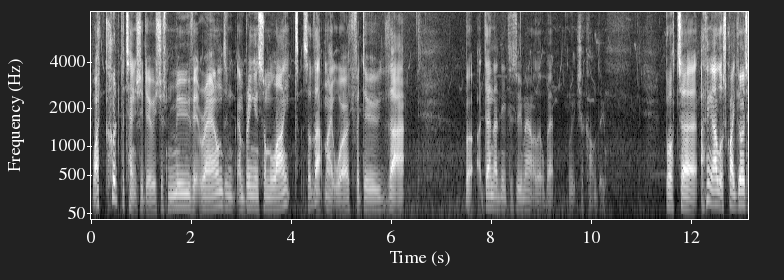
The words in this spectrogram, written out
What I could potentially do is just move it round and, and bring in some light. So that might work if I do that. But then I'd need to zoom out a little bit, which I can't do. But uh, I think that looks quite good.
